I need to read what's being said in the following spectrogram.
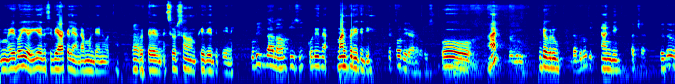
ਮ, ਇਹੋ ਹੀ ਹੋਈ ਹੈ ਅਸੀਂ ਵਿਆਹ ਕੇ ਲਿਆਂਦਾ ਮੁੰਡੇ ਨੂੰ ਉੱਥੋਂ। ਉੱਤੇ ਸੁਰਸੋਂ ਫਿਰੇ ਦਿੱਤੇ ਨੇ। ਕੁੜੀ ਦਾ ਨਾਮ ਕੀ ਸੀ? ਕੁੜੀ ਦਾ ਮਨਪ੍ਰੀਤ ਜੀ। ਕਿੱਥੋਂ ਦੀ ਰਹਿਣ ਵਾਲੀ ਸੀ? ਉਹ ਹੈ? ਡਗਰੂ। ਡਬਰੂ ਦੀ? ਹਾਂਜੀ। ਅੱਛਾ। ਜਦੋਂ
